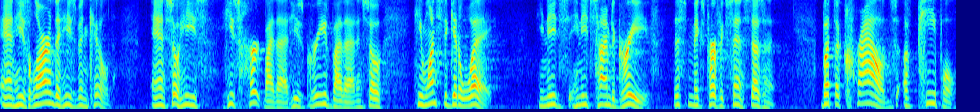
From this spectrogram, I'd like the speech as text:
and he's learned that he's been killed. And so he's, he's hurt by that, he's grieved by that. And so he wants to get away. He needs, he needs time to grieve. This makes perfect sense, doesn't it? But the crowds of people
